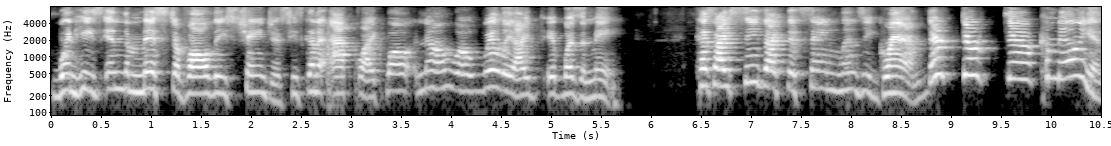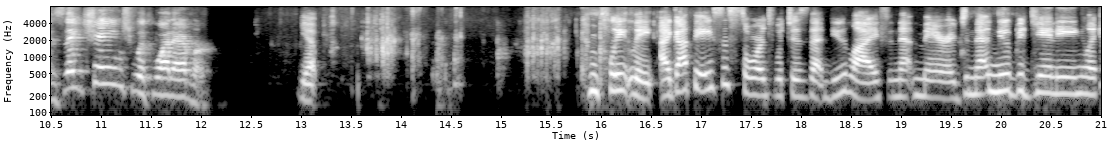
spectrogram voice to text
when he's in the midst of all these changes he's going to act like well no well really i it wasn't me because i see like the same lindsey graham they're they're they're chameleons they change with whatever yep completely i got the ace of swords which is that new life and that marriage and that new beginning like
